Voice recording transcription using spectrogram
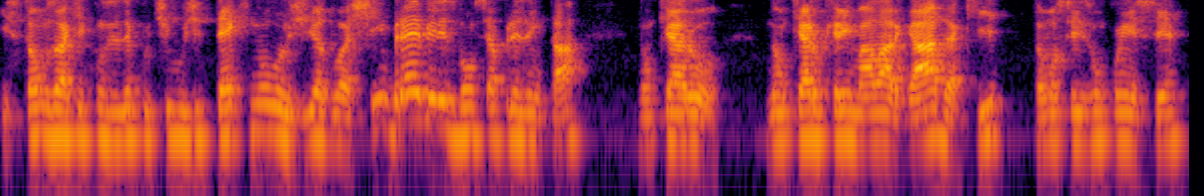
estamos aqui com os executivos de tecnologia do Axê. Em breve eles vão se apresentar. Não quero não quero queimar largada aqui, então vocês vão conhecer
